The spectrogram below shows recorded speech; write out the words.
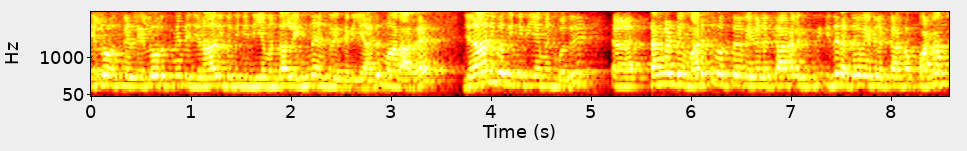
எல்லோ எங்கள் எல்லோருக்குமே இந்த ஜனாதிபதி நிதியம் என்றால் என்ன என்று தெரியாது. மாறாக ஜனாதிபதி நிதியம் என்பது அஹ், தங்களுடைய மருத்துவ தேவைகளுக்காக இதர தேவைகளுக்காக பணம்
